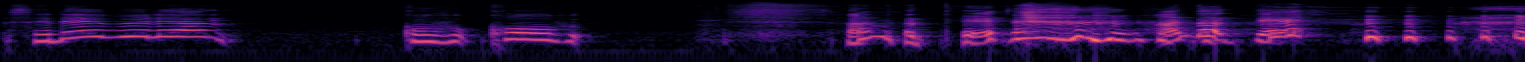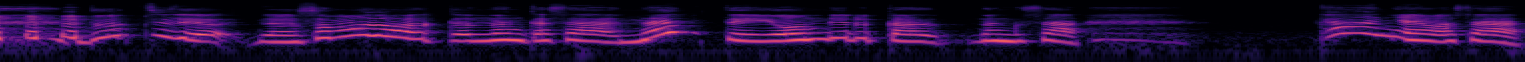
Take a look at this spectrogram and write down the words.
ブセレブリアコフコフなんだって？なんだって？どっちででもそもそもなんかさなんて呼んでるかなんかさターニャはさ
